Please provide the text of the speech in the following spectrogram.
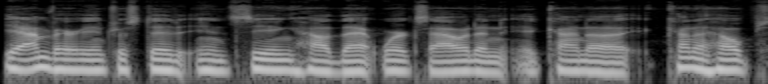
Yeah, I'm very interested in seeing how that works out, and it kind of kind of helps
